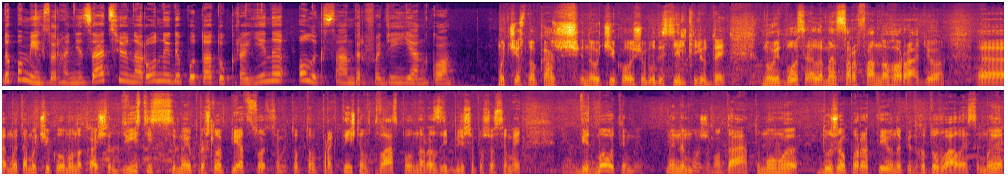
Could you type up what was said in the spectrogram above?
Допоміг з організацією народний депутат України Олександр Фадієнко. Ми, чесно кажучи, не очікували, що буде стільки людей. Ну, відбувся елемент сарафанного радіо. Е, Ми там очікували, кажучи, там 200 сімей пройшло 500 сімей, тобто практично в два з половиною рази більше пройшло сімей. Відмовити ми, ми не можемо. Да? Тому ми дуже оперативно підготувалися. Ми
